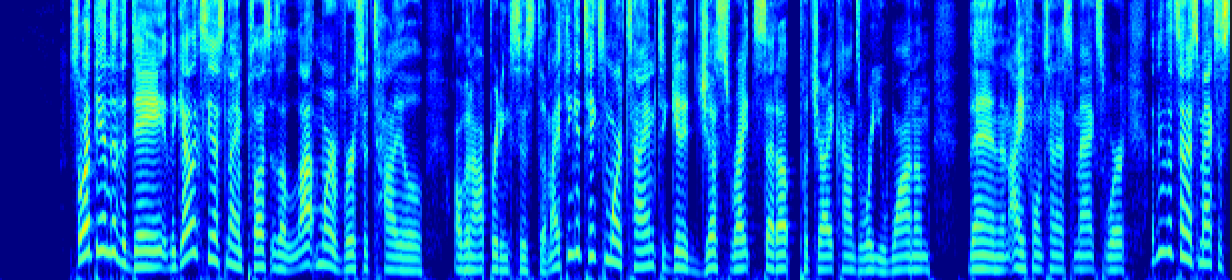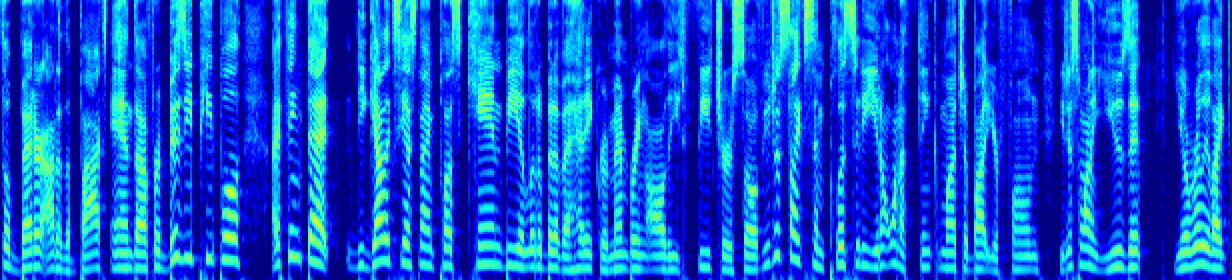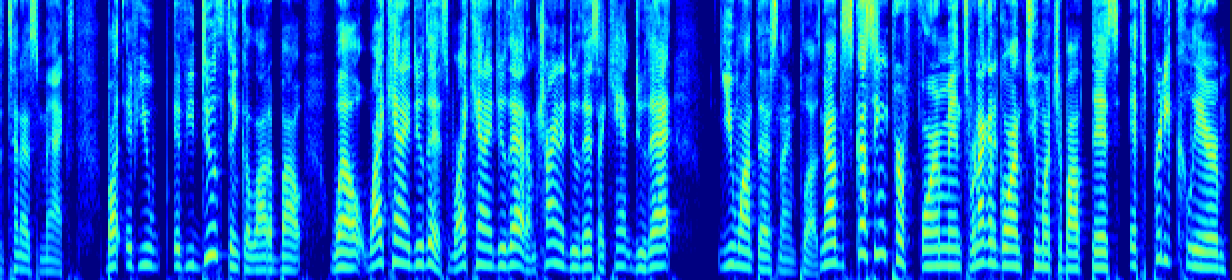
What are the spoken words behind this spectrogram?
So at the end of the day, the Galaxy S9 Plus is a lot more versatile of an operating system. I think it takes more time to get it just right set up, put your icons where you want them than an iPhone XS Max, where I think the XS Max is still better out of the box. And uh, for busy people, I think that the Galaxy S9 Plus can be a little bit of a headache remembering all these features. So if you just like simplicity, you don't want to think much about your phone, you just want to use it, you'll really like the XS max. But if you if you do think a lot about well why can't i do this? Why can't i do that? I'm trying to do this. I can't do that. You want the s9 plus. Now discussing performance we're not going to go on too much about this. It's pretty clear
